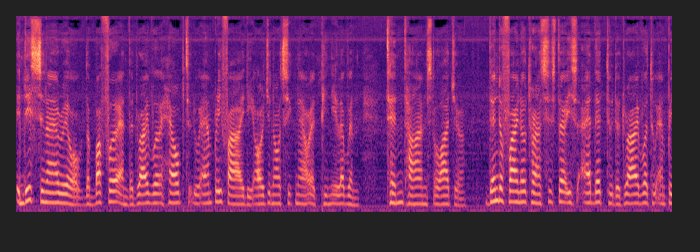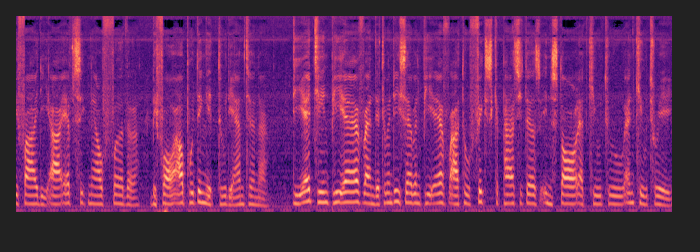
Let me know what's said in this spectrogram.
In this scenario, the buffer and the driver helped to amplify the original signal at pin 11 10 times larger. Then the final transistor is added to the driver to amplify the RF signal further before outputting it to the antenna. The 18PF and the 27PF are two fixed capacitors installed at Q2 and Q3.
